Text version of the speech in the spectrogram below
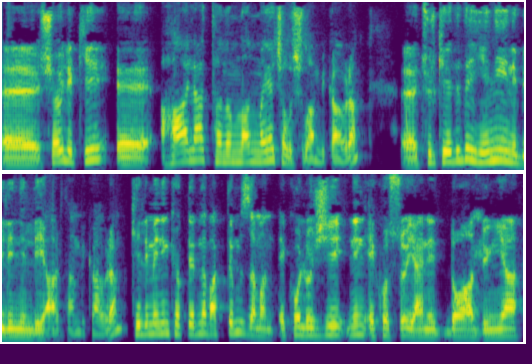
E, şöyle ki e, hala tanımlanmaya çalışılan bir kavram. Ee, Türkiye'de de yeni yeni bilinirliği artan bir kavram. Kelimenin köklerine baktığımız zaman ekolojinin ekosu yani doğa, dünya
